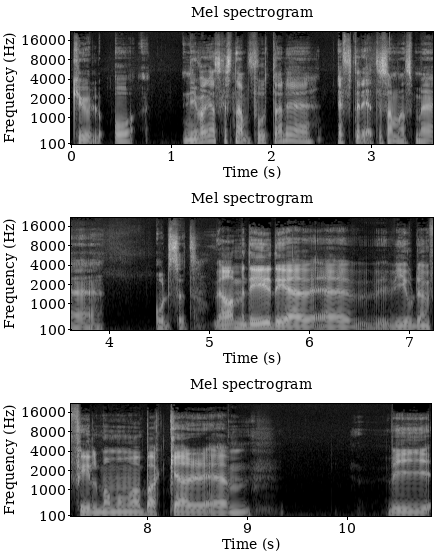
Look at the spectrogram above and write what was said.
kul. Och ni var ganska snabbfotade efter det tillsammans med Oddset. Ja, men det är ju det. Vi gjorde en film om, om man backar. eh, Vi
